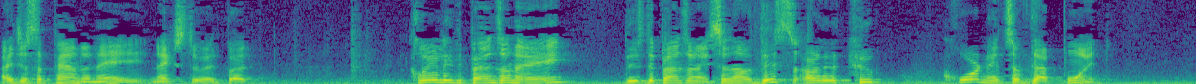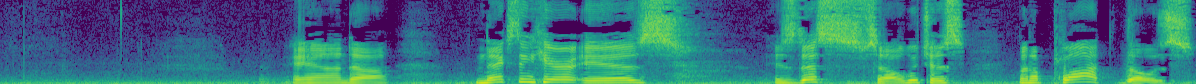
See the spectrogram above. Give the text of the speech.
I just append an A next to it, but clearly depends on A. This depends on A. So now these are the two coordinates of that point. And uh, next thing here is is this cell, which is going to plot those.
